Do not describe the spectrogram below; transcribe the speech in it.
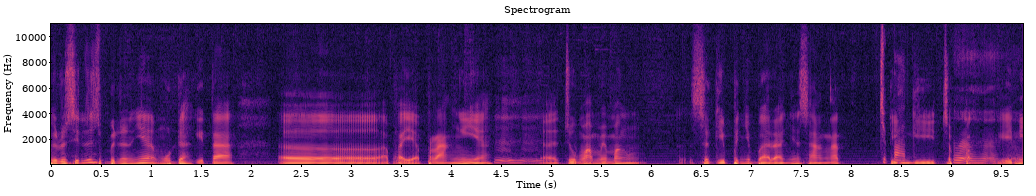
virus ini sebenarnya mudah kita eh, apa ya perangi ya. Eh, cuma memang segi penyebarannya sangat Cepat. tinggi, cepat. Ini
